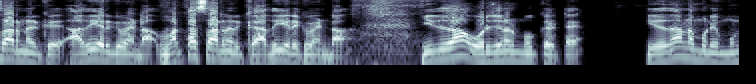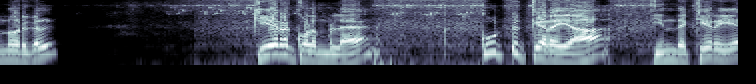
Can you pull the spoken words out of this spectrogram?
சாரணை இருக்குது அது எடுக்க வேண்டாம். வட்ட சாரணை இருக்குது அது எடுக்க வேண்டாம். இதுதான் ஒரிஜினல் மூக்கரட்டை. இதுதான் நம்முடைய முன்னோர்கள் கீரை குழம்புல கூட்டுக்கீரையாக இந்த கீரையை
